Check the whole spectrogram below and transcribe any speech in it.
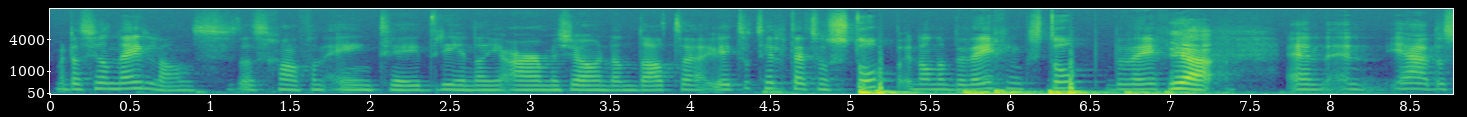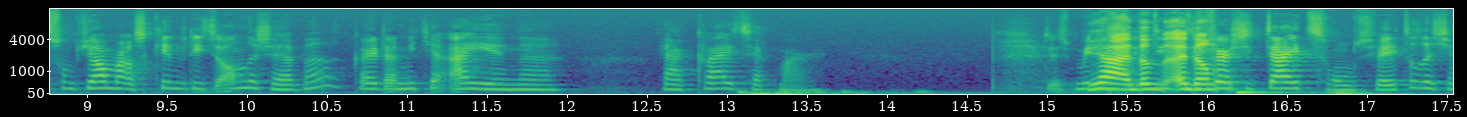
Maar dat is heel Nederlands. Dat is gewoon van 1, 2, 3 en dan je armen zo en dan dat. eh, je weet dat de hele tijd zo'n stop en dan een beweging, stop, beweging. ja, En, en ja, dat is soms jammer als kinderen iets anders hebben. Kan je daar niet je ei in eh, ja, kwijt, zeg maar. Dus meer Ja, en dan- en dan- diversiteit soms, weet je? Dat je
